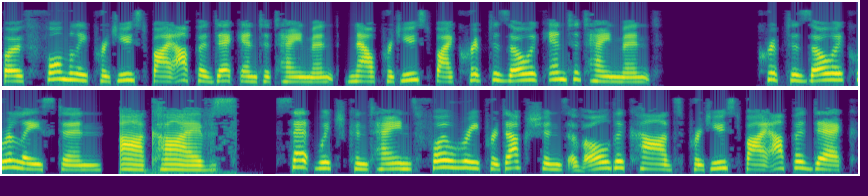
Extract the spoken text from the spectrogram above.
both formerly produced by Upper Deck Entertainment, now produced by Cryptozoic Entertainment. Cryptozoic released an archives set which contains foil reproductions of older cards produced by Upper Deck.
